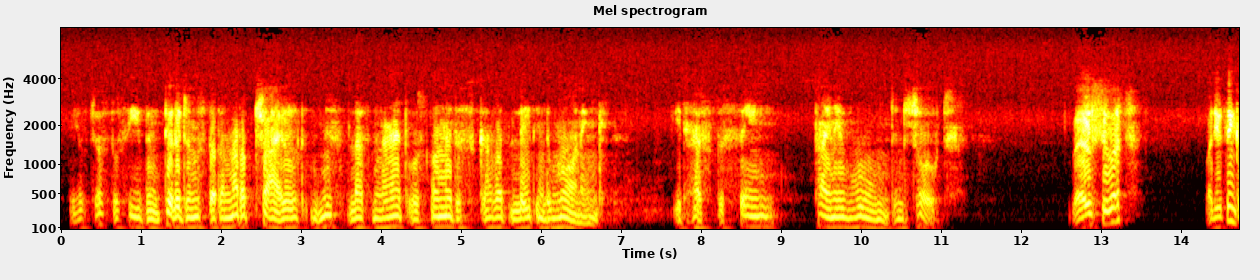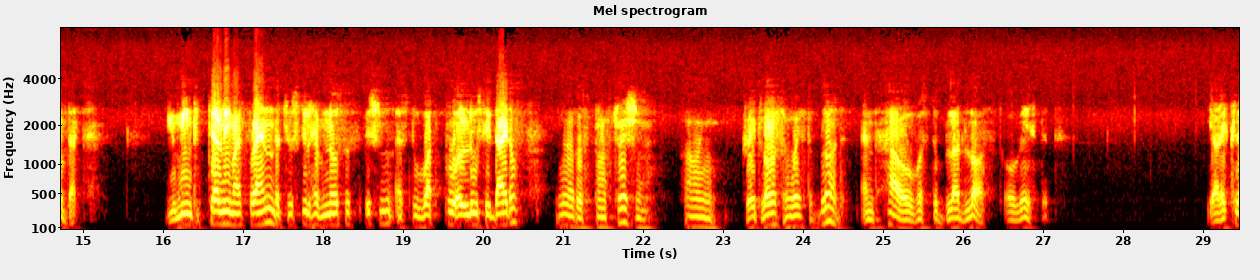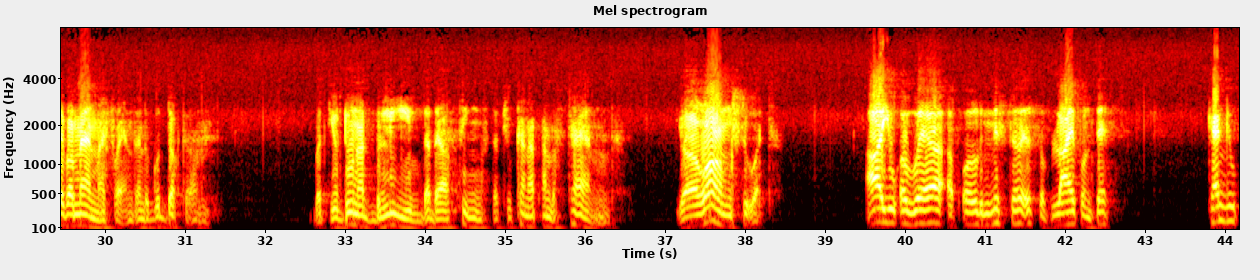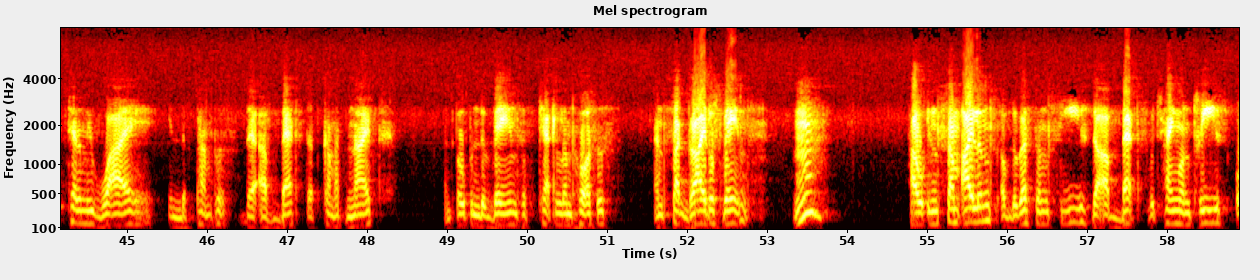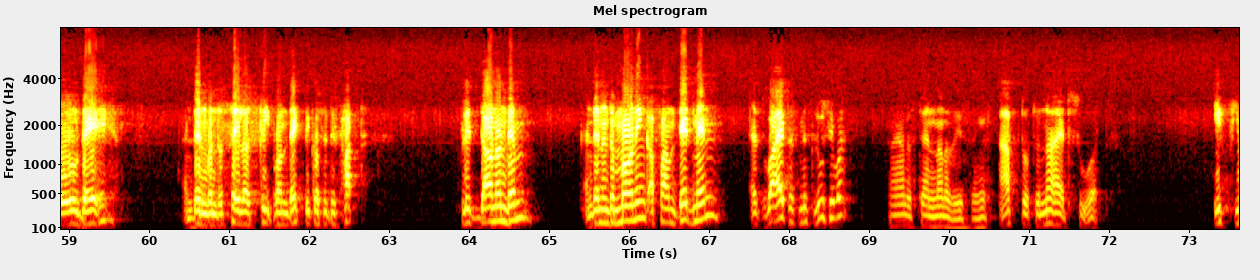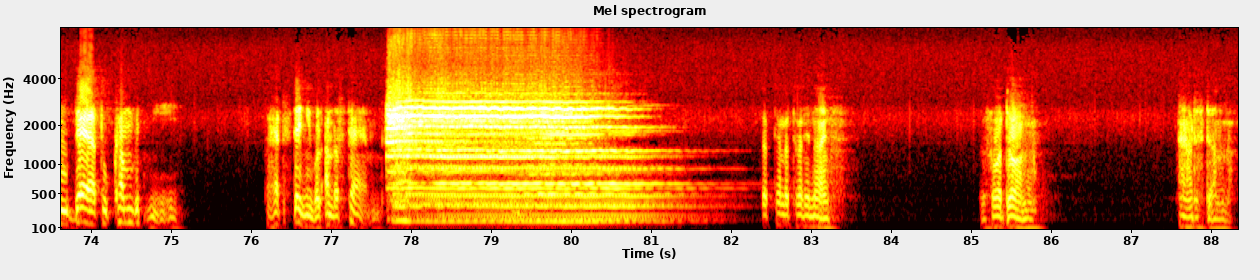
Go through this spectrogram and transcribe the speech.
We have just received intelligence that another child missed last night was only discovered late in the morning. It has the same tiny wound in throat. Well, Seward, what do you think of that? Do you mean to tell me, my friend, that you still have no suspicion as to what poor Lucy died of? Nervous prostration, following great loss and waste of blood. And how was the blood lost or wasted? You are a clever man, my friend, and a good doctor. But you do not believe that there are things that you cannot understand. You are wrong, Seward. Are you aware of all the mysteries of life and death? Can you tell me why in the pampas there are bats that come at night and open the veins of cattle and horses and suck dry those veins? Hmm? How in some islands of the western seas there are bats which hang on trees all day, and then when the sailors sleep on deck because it is hot, flit down on them, and then in the morning are found dead men, as white as Miss Lucy was? I understand none of these things. After tonight, Seward, if you dare to come with me, perhaps then you will understand. September 29th. Before dawn. Now it is done.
